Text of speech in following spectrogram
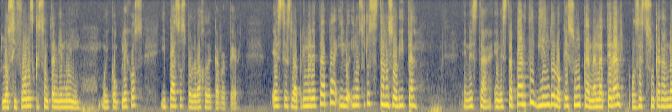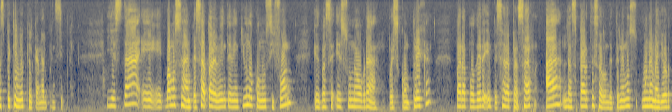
los sifones que son también muy, muy complejos y pasos por debajo de carretera. Esta es la primera etapa y, y nosotros estamos ahorita en esta, en esta parte viendo lo que es un canal lateral, o sea, este es un canal más pequeño que el canal principal y está, eh, eh, vamos a empezar para el 2021 con un sifón, que es una obra pues compleja, para poder empezar a pasar a las partes a donde tenemos una mayor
